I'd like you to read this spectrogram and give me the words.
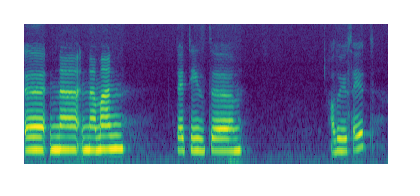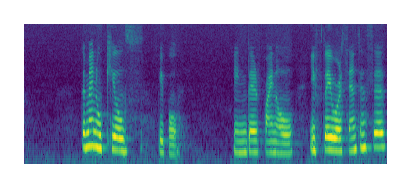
uh, Na Naaman, that is the, how do you say it? the man who kills people in their final, if they were sentenced,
